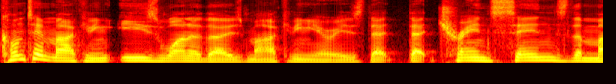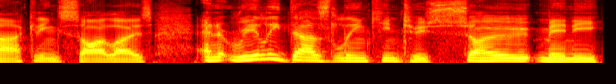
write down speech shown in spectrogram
Content marketing is one of those marketing areas that that transcends the marketing silos and it really does link into so many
